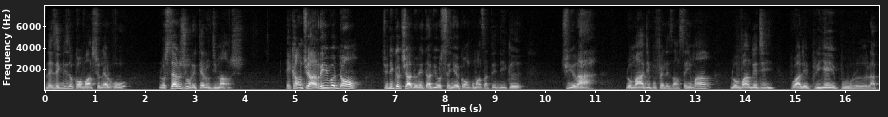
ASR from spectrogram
les églises conventionnelles où le seul jour était le dimanche. Et quand tu arrives donc, tu dis que tu as donné ta vie au Seigneur, qu'on commence à te dire que tu iras le mardi pour faire les enseignements, le vendredi pour aller prier, pour euh, la-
